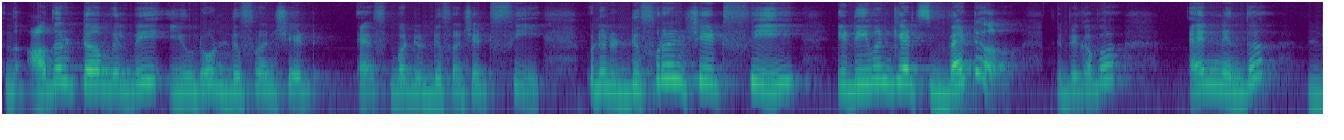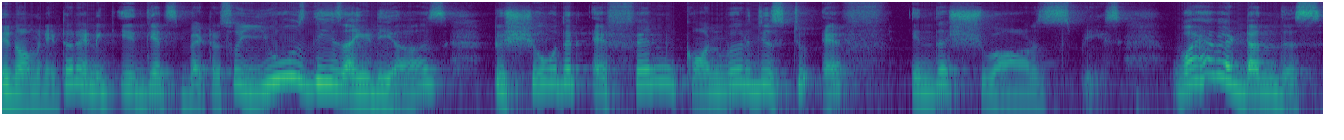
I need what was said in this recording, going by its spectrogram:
And the other term will be you don't differentiate f, but you differentiate phi. But when you differentiate phi, it even gets better. You pick up a n in the denominator and it gets better. So use these ideas to show that fn converges to f in the Schwartz space. Why have I done this?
